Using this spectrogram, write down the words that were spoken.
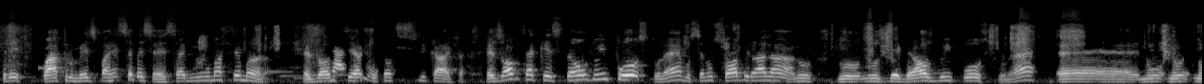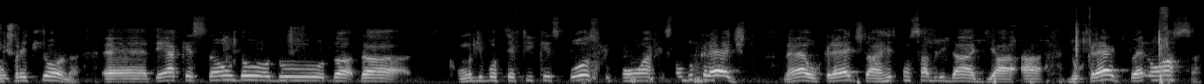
três, quatro meses para receber, você recebe em uma semana. Resolve-se a questão de caixa. Resolve-se a questão do imposto, né? Você não sobe lá na, no, no, nos degraus do imposto, né? É, não, não, não pressiona. É, tem a questão do, do da, da, onde você fica exposto com a questão do crédito né? O crédito, a responsabilidade a, a, do crédito é nossa,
